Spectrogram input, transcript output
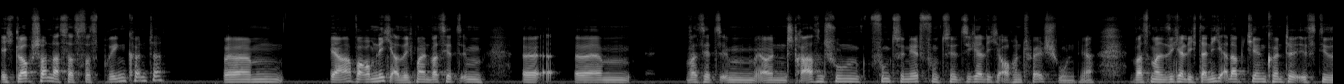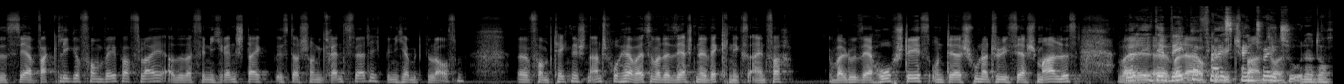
Ich glaube schon, dass das was bringen könnte. Ähm, ja, warum nicht? Also ich meine, was jetzt im äh, ähm, was jetzt im, in Straßenschuhen funktioniert, funktioniert sicherlich auch in Trailschuhen. Ja. Was man sicherlich da nicht adaptieren könnte, ist dieses sehr wackelige vom Vaporfly. Also da finde ich, Rennsteig ist da schon grenzwertig, bin ich ja mitgelaufen. Äh, vom technischen Anspruch her, weißt du, weil er sehr schnell wegknickst einfach. Weil du sehr hoch stehst und der Schuh natürlich sehr schmal ist. Weil, der äh, Vaporfly ist kein Trailschuh, oder doch?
